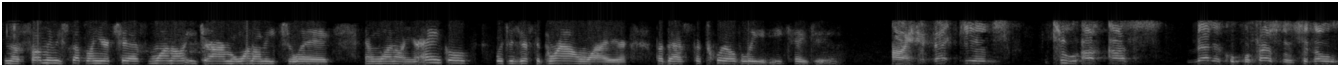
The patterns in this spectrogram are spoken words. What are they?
you know, so many stuff on your chest, one on each arm one on each leg, and one on your ankle, which is just a ground wire. But that's the 12 lead EKG. All right, and that gives to us medical professionals, to those,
